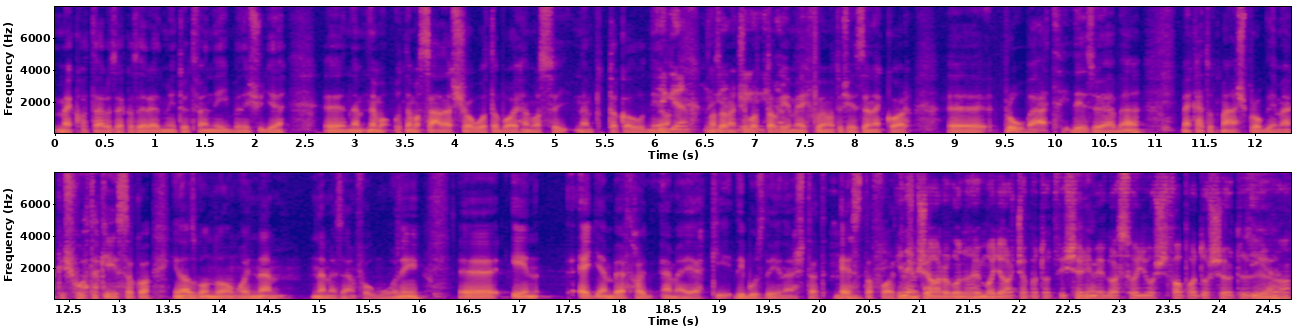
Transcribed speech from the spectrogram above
meghatározzák az eredményt 54-ben is, ugye nem, nem, ott nem a szállással volt a baj, hanem az, hogy nem tudtak aludni igen, a, az aranycsapat tagjai, mely folyamatos egy zenekar próbált idézőjelben, meg hát ott más problémák is voltak éjszaka. Én azt gondolom, hogy nem, nem ezen fog múlni. Én egy embert hagy emeljek ki, Dibusz Dénes, tehát mm. ezt a fajta Én nem is arra gondolom, hogy magyar csapatot viseli Igen. még az, hogy most fapados öltöző van,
